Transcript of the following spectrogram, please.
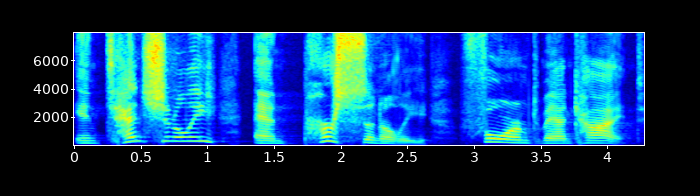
intentionally and personally formed mankind,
